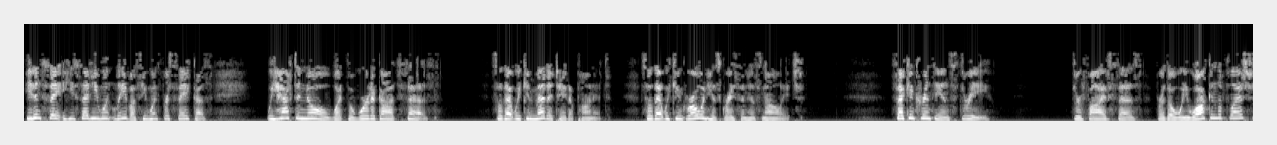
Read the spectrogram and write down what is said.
He didn't say, He said He wouldn't leave us, He wouldn't forsake us. We have to know what the Word of God says so that we can meditate upon it. so that we can grow in His grace and His knowledge. 2 Corinthians 3 through 5 says, For though we walk in the flesh,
